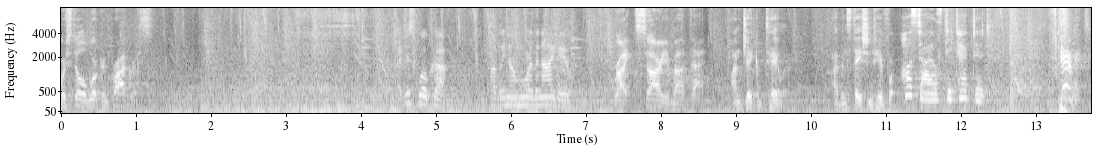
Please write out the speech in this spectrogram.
We're still a work in progress. I just woke up. You probably know more than I do. Right, sorry about that. I'm Jacob Taylor. I've been stationed here for- Hostiles detected. Damn it!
